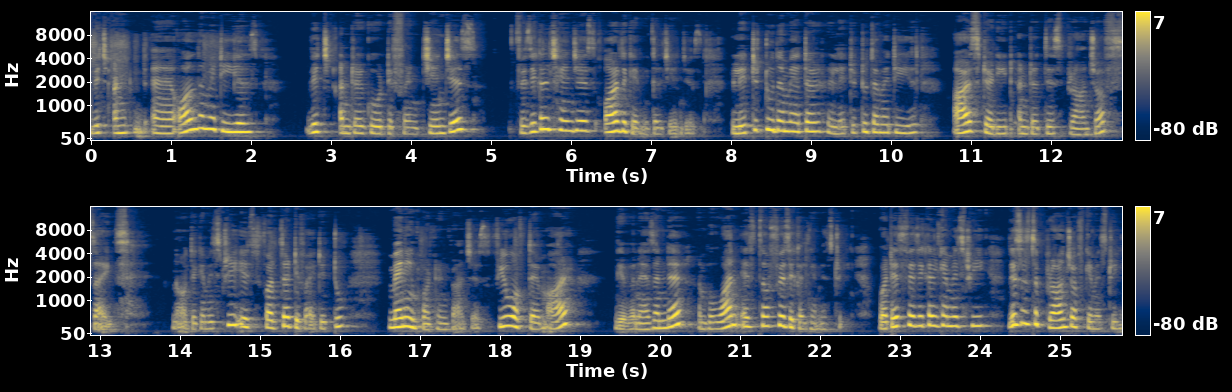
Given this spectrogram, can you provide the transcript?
which uh, all the materials which undergo different changes physical changes or the chemical changes related to the matter related to the material are studied under this branch of science. Now the chemistry is further divided to many important branches few of them are given as under number 1 is the physical chemistry what is physical chemistry? This is the branch of chemistry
